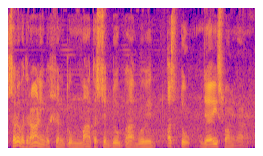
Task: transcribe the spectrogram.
સર્વધરાણી પશ્યંતુ, મા કશ્ય દુઃખ ભાગ ભવેદ. અસ્તુ. જય સ્વામિનારાયણ.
